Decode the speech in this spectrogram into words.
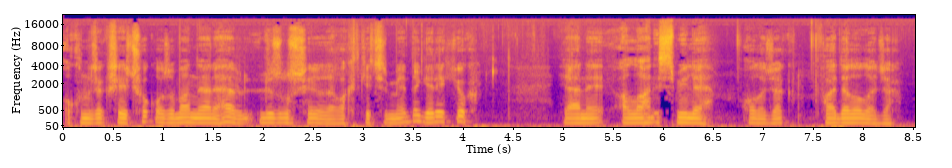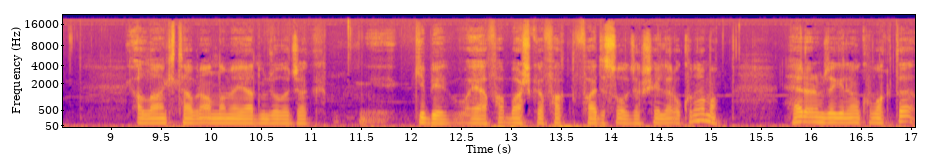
okunacak şey çok o zaman yani her lüzumsuz şeylere vakit geçirmeye de gerek yok. Yani Allah'ın ismiyle olacak, faydalı olacak. Allah'ın kitabını anlamaya yardımcı olacak gibi veya başka farklı faydası olacak şeyler okunur ama her önümüze gelen okumakta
